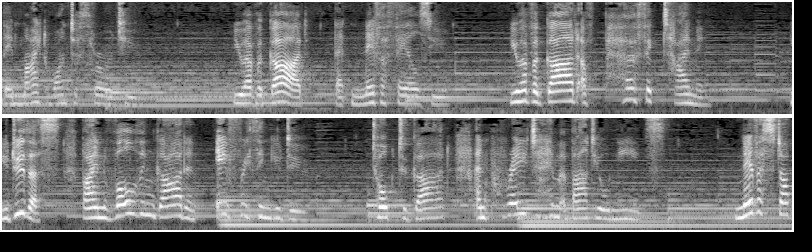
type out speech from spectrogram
they might want to throw at you. You have a God that never fails you. You have a God of perfect timing. You do this by involving God in everything you do. Talk to God and pray to Him about your needs. Never stop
